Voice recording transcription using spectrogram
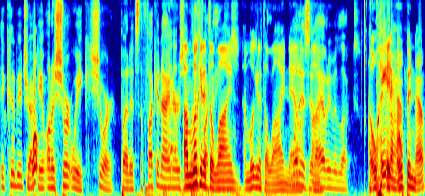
It could be a trap Well- game on a short week, sure, but it's the fucking Niners. I'm looking fuck at the Eagles. line. I'm looking at the line now. What is it? Uh, I haven't even looked. Oh, Eight it and a half, opened. no?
